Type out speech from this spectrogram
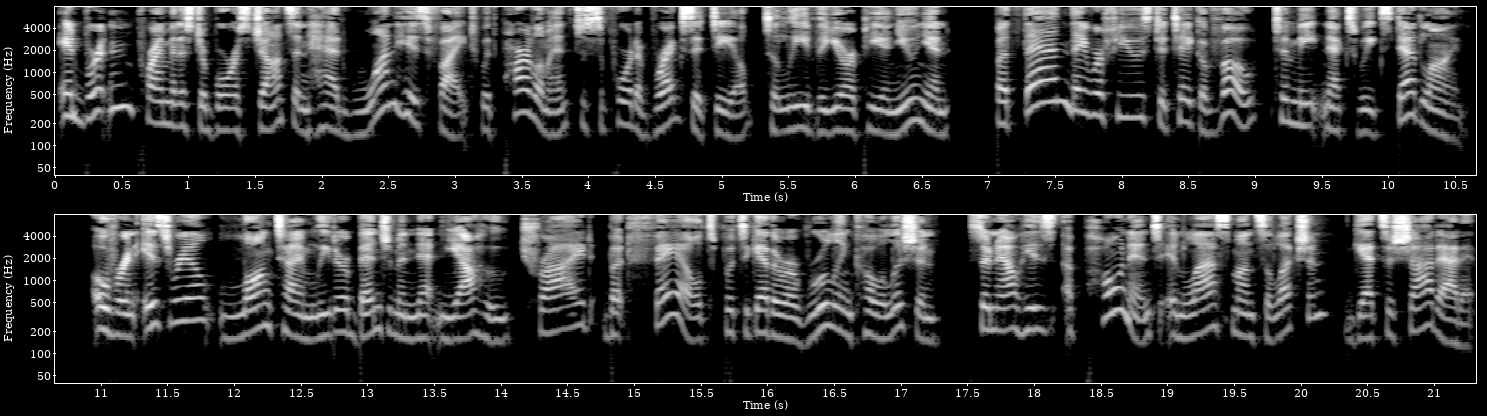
In Britain, Prime Minister Boris Johnson had won his fight with Parliament to support a Brexit deal to leave the European Union, but then they refused to take a vote to meet next week's deadline. Over in Israel, longtime leader Benjamin Netanyahu tried but failed to put together a ruling coalition, so now his opponent in last month's election gets a shot at it.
